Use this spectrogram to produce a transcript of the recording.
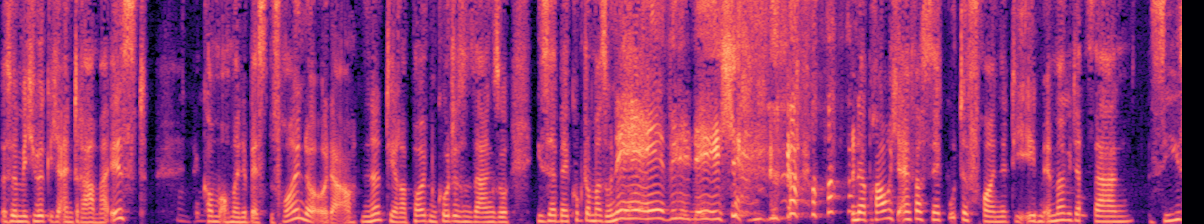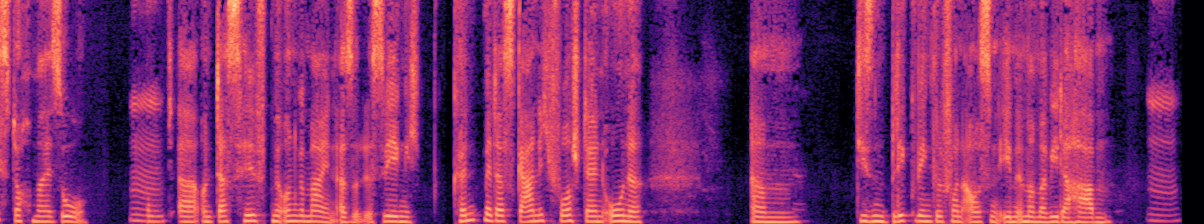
was für mich wirklich ein Drama ist, dann mhm. kommen auch meine besten Freunde oder auch ne, Therapeuten, Coaches und sagen so, Isabel, guck doch mal so, nee, will nicht. und da brauche ich einfach sehr gute Freunde, die eben immer wieder sagen, sieh's doch mal so. Mhm. Und, äh, und das hilft mir ungemein. Also deswegen, ich könnte mir das gar nicht vorstellen, ohne ähm, diesen Blickwinkel von außen eben immer mal wieder haben. Mhm.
